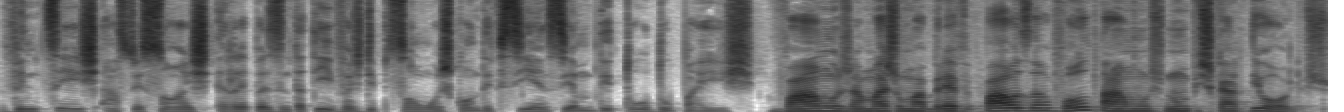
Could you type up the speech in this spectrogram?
26 associações representativas de pessoas com deficiência de todo o país. Vamos a mais uma breve pausa, voltamos num piscar de olhos.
